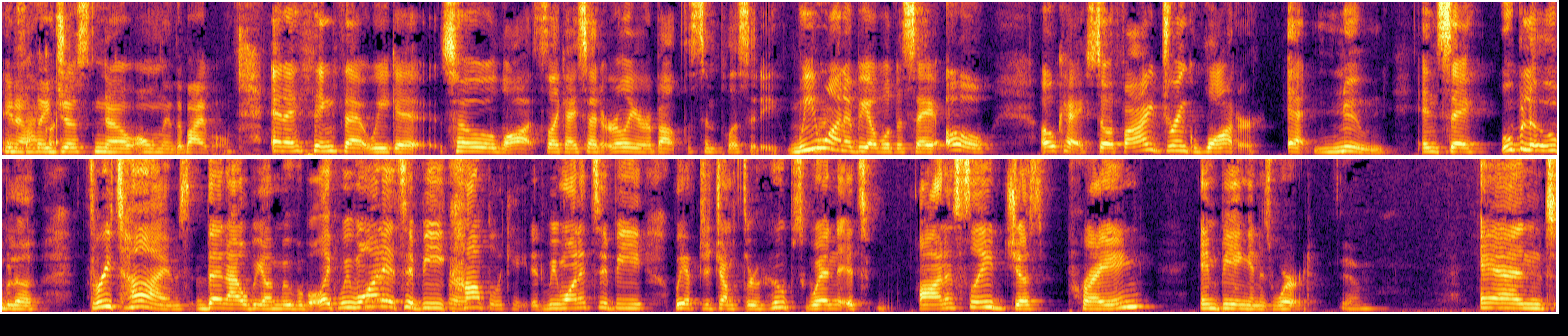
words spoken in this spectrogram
You know, they just know only the Bible. And I think that we get so lost, like I said earlier about the simplicity. We want to be able to say, oh, okay, so if I drink water at noon and say, oobala oobala, three times, then I will be unmovable. Like we want it to be complicated. We want it to be, we have to jump through hoops when it's honestly just praying and being in his word. Yeah. And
